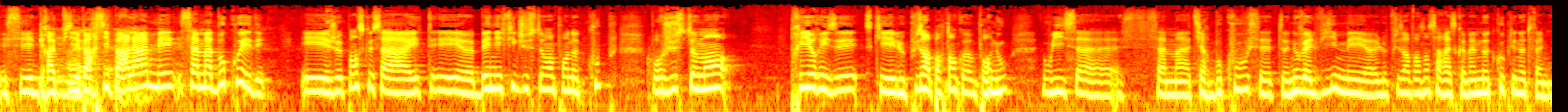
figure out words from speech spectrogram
essayé de grappiller par-ci par-là, mais ça m'a beaucoup aidé. Et je pense que ça a été euh, bénéfique justement pour notre couple, pour justement prioriser ce qui est le plus important pour nous. Oui, ça, ça m'attire beaucoup cette nouvelle vie, mais euh, le plus important, ça reste quand même notre couple et notre famille.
